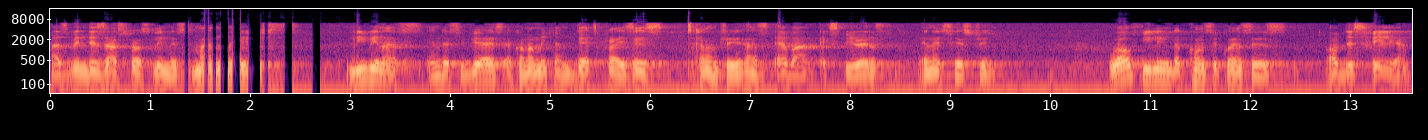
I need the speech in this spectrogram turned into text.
has been disastrously mismanaged, leaving us in the severest economic and debt crisis this country has ever experienced in its history. We're all feeling the consequences of this failure,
